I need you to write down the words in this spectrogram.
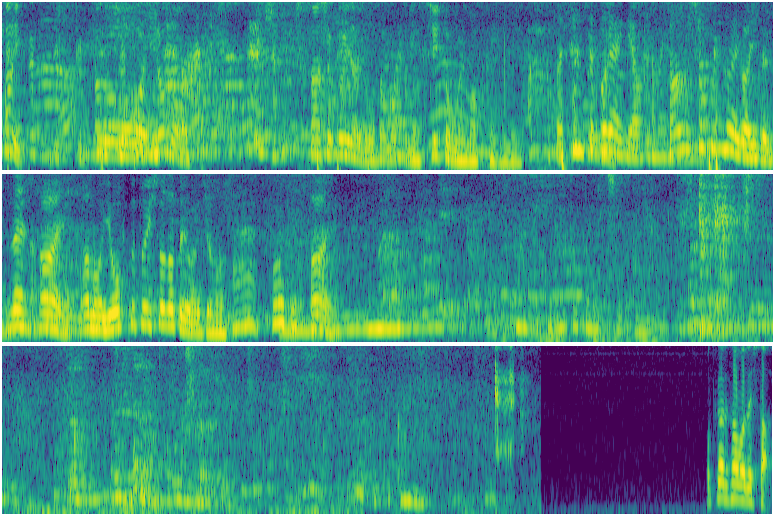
はい。あの色も3食以内で収まってますしと思いますけどねやっぱり三食ぐらいで収める。3食以内がいいですねはいあの洋服と一緒だと言われてますああ、そうですか。はいそうなんだこれをどこにしようかな。ここかな。お疲れ様でした。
